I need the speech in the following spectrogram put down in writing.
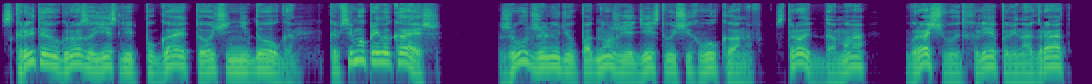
Скрытая угроза, если пугает, то очень недолго. Ко всему привыкаешь. Живут же люди у подножия действующих вулканов, строят дома, выращивают хлеб и виноград,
